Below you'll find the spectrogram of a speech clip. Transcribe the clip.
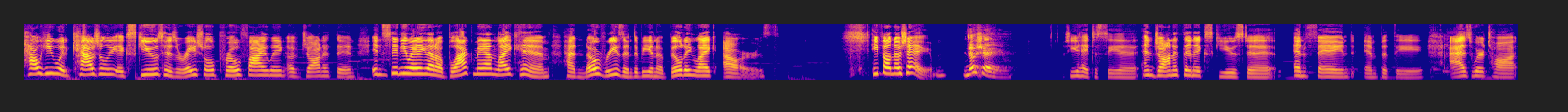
how he would casually excuse his racial profiling of Jonathan, insinuating that a black man like him had no reason to be in a building like ours. He felt no shame. No shame. You hate to see it. And Jonathan excused it and feigned empathy, as we're taught.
